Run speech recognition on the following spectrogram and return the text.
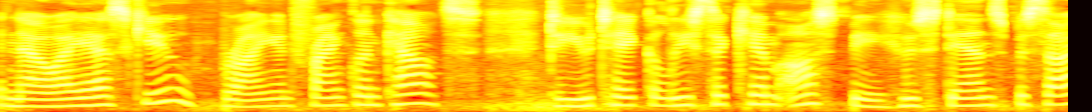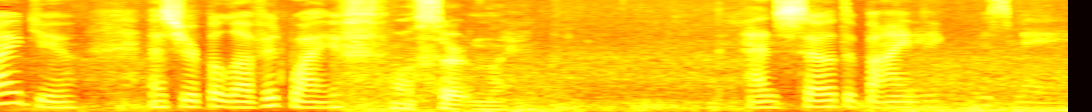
And now I ask you, Bryan Franklin Couts, do you take Alyssa Kim Ostby, who stands beside you, as your beloved wife? Well, certainly. And so the binding is made. All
